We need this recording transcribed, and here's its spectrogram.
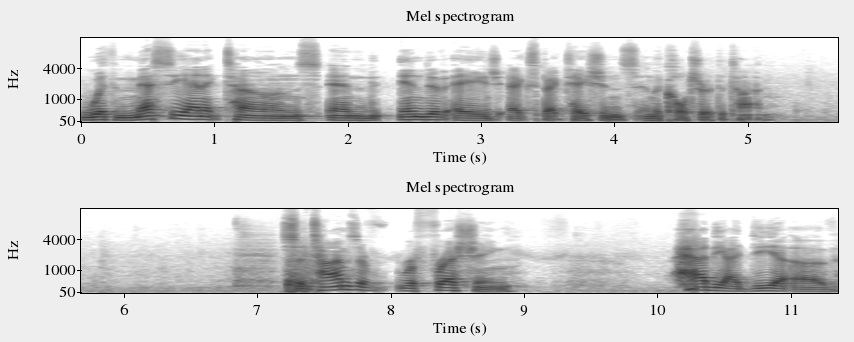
with messianic tones and end of age expectations in the culture at the time. So, times of refreshing had the idea of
